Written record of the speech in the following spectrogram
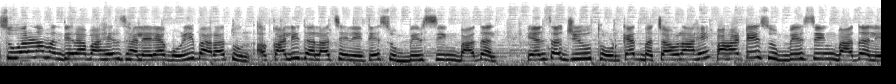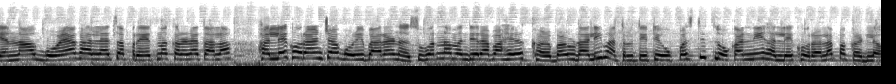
सुवर्ण मंदिराबाहेर झालेल्या गोळीबारातून अकाली दलाचे नेते सुखबीर सिंग बादल यांचा जीव थोडक्यात बचावला आहे. पहाटे सुखबीर सिंग बादल यांना गोळ्या घालण्याचा प्रयत्न करण्यात आला. हल्लेखोरांच्या गोळीबारानं सुवर्ण मंदिराबाहेर खळबळ उडाली मात्र तेथे उपस्थित लोकांनी हल्लेखोराला पकडलं.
